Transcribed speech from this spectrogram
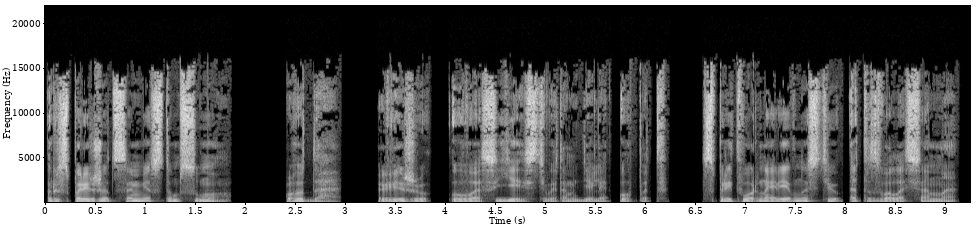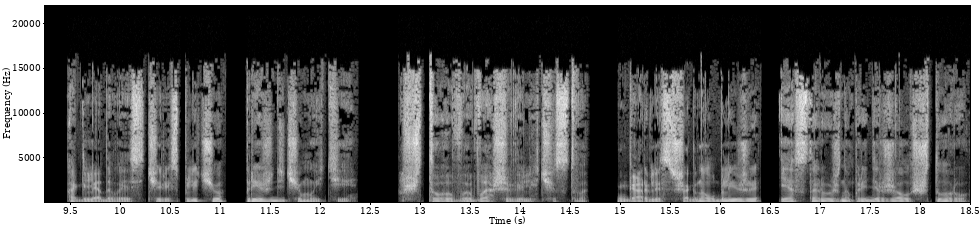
распоряжаться местом с умом, о да, вижу, у вас есть в этом деле опыт». С притворной ревностью отозвалась она, оглядываясь через плечо, прежде чем уйти. «Что вы, ваше величество!» Гарлис шагнул ближе и осторожно придержал штору,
